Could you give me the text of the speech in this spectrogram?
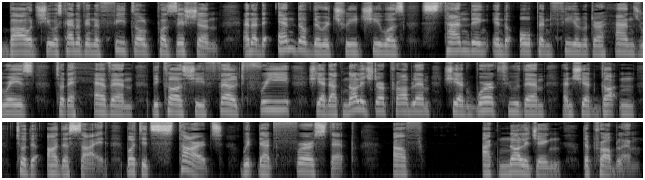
bowed. She was kind of in a fetal position. And at the end of the retreat, she was standing in the open field with her hands raised to the heaven because she felt free. She had acknowledged her problem. She had worked through them and she had gotten to the other side. But it starts with that first step of acknowledging the problem.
